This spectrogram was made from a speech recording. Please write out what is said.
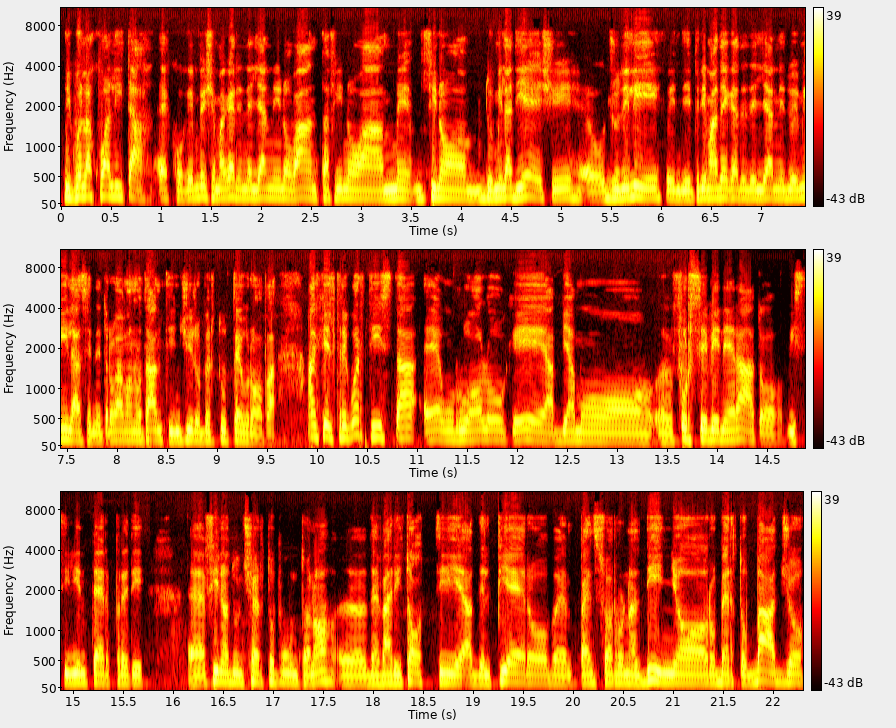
di quella qualità, ecco, che invece magari negli anni 90 fino a, me- fino a 2010 eh, o giù di lì, quindi prima decade degli anni 2000 se ne trovavano tanti in giro per tutta Europa. Anche il trequartista è un ruolo che abbiamo eh, forse venerato, visti gli interpreti, eh, fino ad un certo punto, no? Eh, dai vari Totti a Del Piero, penso a Ronaldinho, Roberto Baggio,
